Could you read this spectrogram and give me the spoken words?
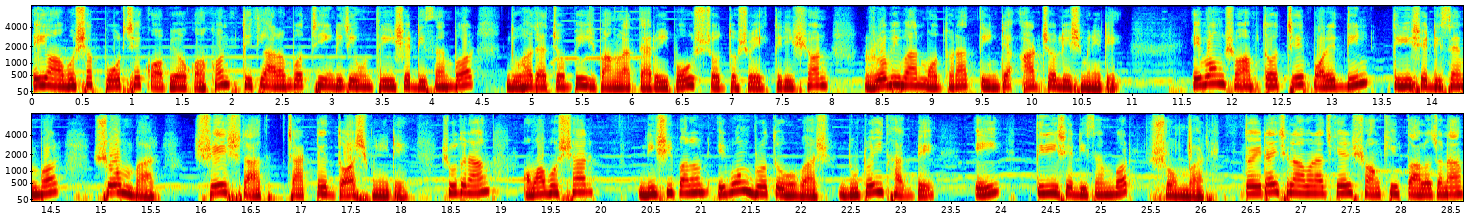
এই অমাবস্যা পড়ছে কবে ও কখন? তিথি আরম্ভ হচ্ছে ইংরেজি উনত্রিশে ডিসেম্বর দু হাজার চব্বিশ, বাংলা তেরোই পৌষ, চোদ্দোশো একত্রিশ সন, রবিবার মধ্যরাত তিনটে আটচল্লিশ মিনিটে। এবং সমাপ্ত হচ্ছে পরের দিন, তিরিশে ডিসেম্বর, সোমবার, শেষ রাত চারটে দশ মিনিটে। সুতরাং অমাবস্যার নিশি পালন এবং ব্রত উপবাস দুটোই থাকবে এই তিরিশে ডিসেম্বর সোমবার। তো এটাই ছিল আমার আজকের সংক্ষিপ্ত আলোচনা।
